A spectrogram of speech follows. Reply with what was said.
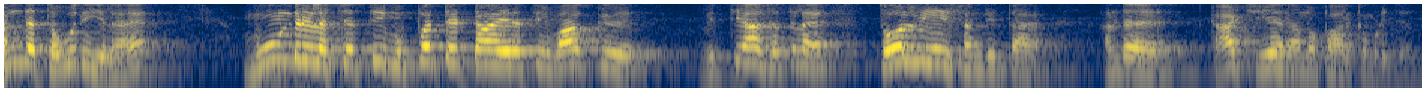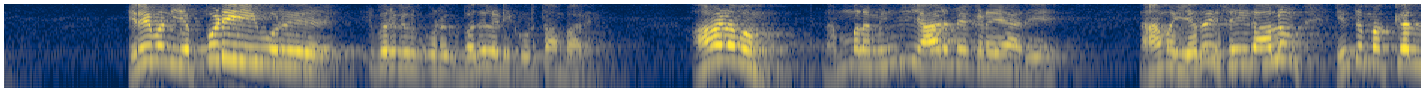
அந்த தொகுதியில் மூன்று லட்சத்தி முப்பத்தெட்டாயிரத்தி வாக்கு வித்தியாசத்தில் தோல்வியை சந்தித்த அந்த காட்சியை நம்ம பார்க்க முடிஞ்சது. இறைவன் எப்படி ஒரு இவர்களுக்கு ஒரு பதிலடி கொடுத்தான் பாருங்கள் ஆணவம் நம்மளை மிஞ்சி யாருமே கிடையாது. நாம் எதை செய்தாலும் இந்து மக்கள்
